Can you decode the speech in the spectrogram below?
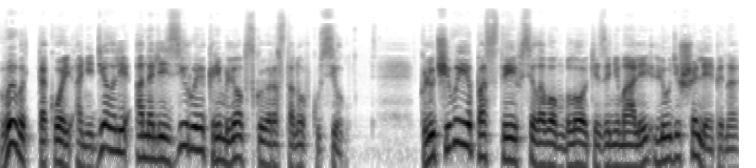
Вывод такой они делали, анализируя кремлевскую расстановку сил. Ключевые посты в силовом блоке занимали люди Шелепина,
